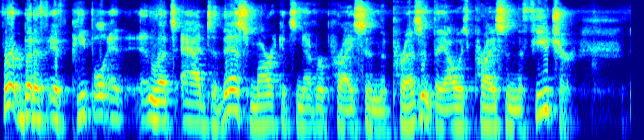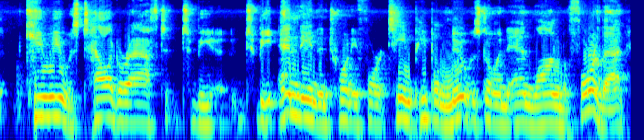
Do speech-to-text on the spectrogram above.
For, but if, if people, and, and let's add to this, markets never price in the present, they always price in the future. QE was telegraphed to be to be ending in 2014. People knew it was going to end long before that.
